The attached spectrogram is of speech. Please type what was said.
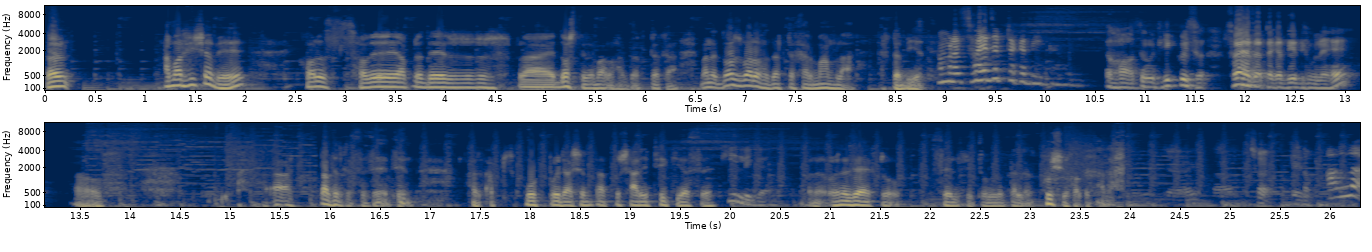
কারণ আমার হিসাবে খরচ হবে আপনাদের প্রায় দশ থেকে বারো হাজার টাকা মানে দশ বারো হাজার টাকার মামলা। একটা বিয়েতে আমরা ছয় হাজার টাকা দিতে হবে হ্যাঁ তুমি ঠিক কইছো। ছয় হাজার টাকা দিয়ে দিব না হ্যাঁ? আর তাদের কাছে চেয়েছেন আর আপনি কোট পরে আসেন তার তো শাড়ি ঠিকই আছে। কি লিগা? মানে ওখানে যায় একটু সেলফি তুললে তাহলে খুশি হবে তারা। নাও। আল্লাহ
